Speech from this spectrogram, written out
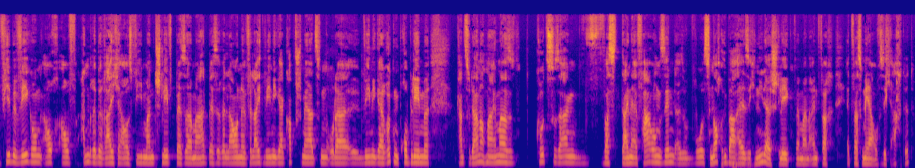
viel Bewegung auch auf andere Bereiche aus, wie man schläft besser, man hat bessere Laune, vielleicht weniger Kopfschmerzen oder äh, weniger Rückenprobleme. Kannst du da noch mal einmal kurz zu sagen, was deine Erfahrungen sind, also wo es noch überall sich niederschlägt, wenn man einfach etwas mehr auf sich achtet?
